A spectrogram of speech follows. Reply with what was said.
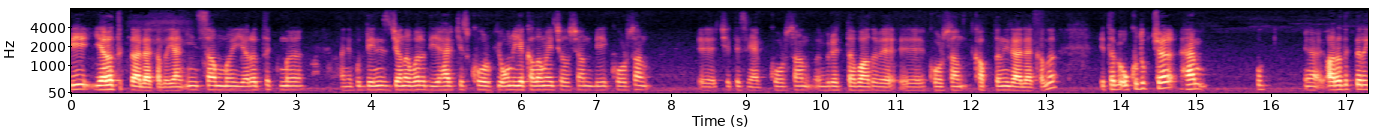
bir yaratıkla alakalı. Yani insan mı, yaratık mı? Hani bu deniz canavarı diye herkes korkuyor. Onu yakalamaya çalışan bir korsan e, çetesi yani korsan mürettebatı ve e, korsan kaptanı ile alakalı. E tabi okudukça hem bu yani aradıkları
